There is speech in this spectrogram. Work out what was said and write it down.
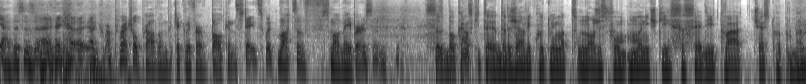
Yeah, this is, I think, a, a perpetual problem, particularly for Balkan states with lots of small neighbors. And, yeah. С балканските държави, които имат множество мънички съседи, това често е проблем.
